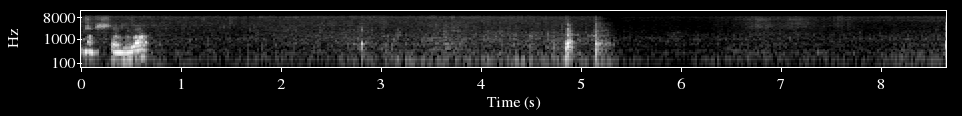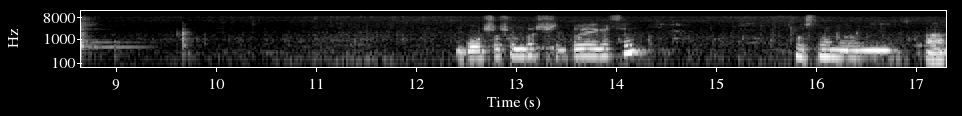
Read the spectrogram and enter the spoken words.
মার্শাল্লাহ গোর্ষ সুন্দর সিদ্ধ হয়ে গেছে। হয়ে।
